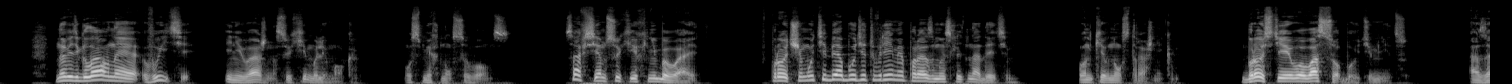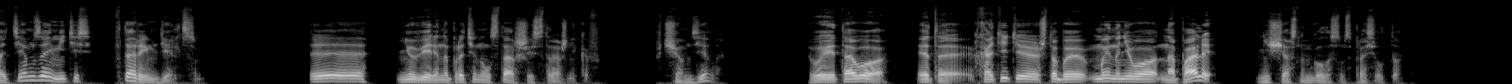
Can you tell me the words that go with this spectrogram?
Но ведь главное — выйти, и неважно, сухим или мокрым, — усмехнулся Волнс. Совсем сухих не бывает. Впрочем, у тебя будет время поразмыслить над этим. Он кивнул стражникам. Бросьте его в особую темницу. А затем займитесь вторым дельцем. э неуверенно протянул старший из стражников. В чем дело? Вы того, это, хотите, чтобы мы на него напали? — несчастным голосом спросил тот.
